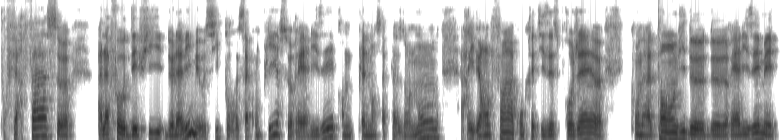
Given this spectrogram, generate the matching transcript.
pour faire face euh, à la fois aux défis de la vie, mais aussi pour s'accomplir, se réaliser, prendre pleinement sa place dans le monde, arriver enfin à concrétiser ce projet euh, qu'on a tant envie de, réaliser, mais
